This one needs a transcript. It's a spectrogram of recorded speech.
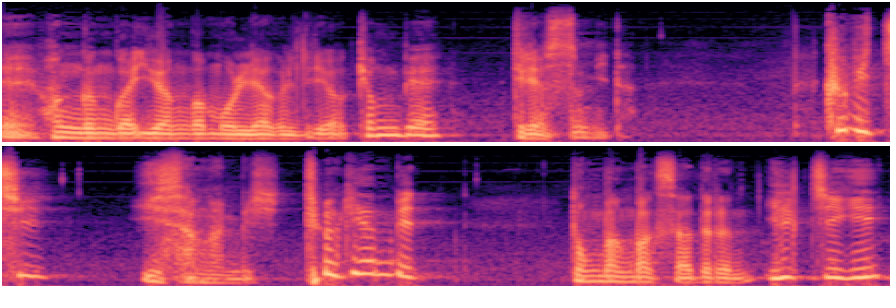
예, 황금과 유황과 몰약을 드려 경배 드렸습니다. 그 빛이 이상한 빛이 특이한 빛 동방 박사들은 일찍이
